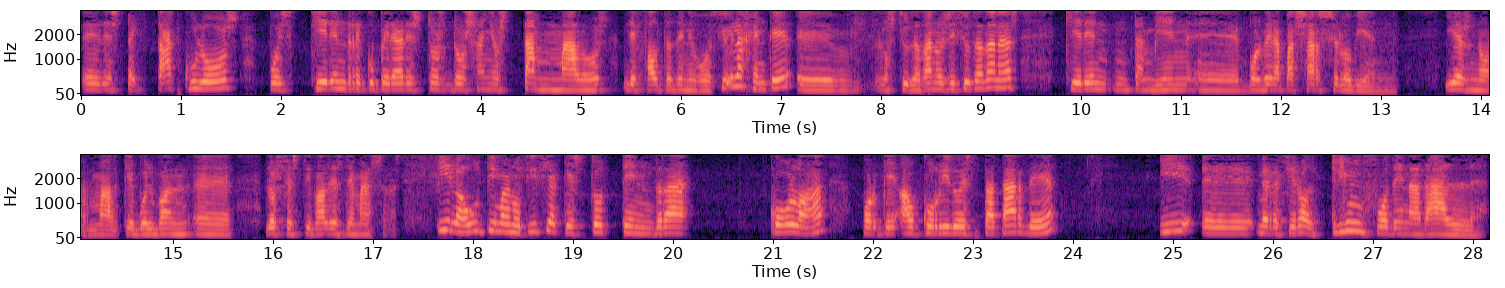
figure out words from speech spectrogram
eh, de espectáculos pues quieren recuperar estos dos años tan malos de falta de negocio y la gente, eh, los ciudadanos y ciudadanas quieren también eh, volver a pasárselo bien y es normal que vuelvan los festivales de masas. Y la última noticia que esto tendrá cola porque ha ocurrido esta tarde y eh, me refiero al triunfo de Nadal.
